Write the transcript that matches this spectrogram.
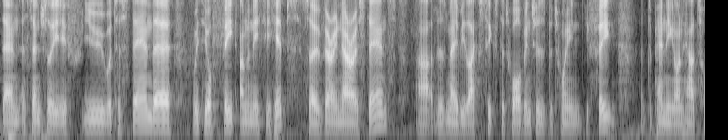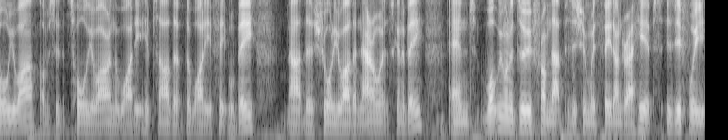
then essentially if you were to stand there with your feet underneath your hips, so very narrow stance, uh, there's maybe like 6 to 12 inches between your feet, depending on how tall you are. Obviously, the taller you are and the wider your hips are, the, the wider your feet will be. Uh, the shorter you are, the narrower it's going to be. And what we want to do from that position with feet under our hips is if we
